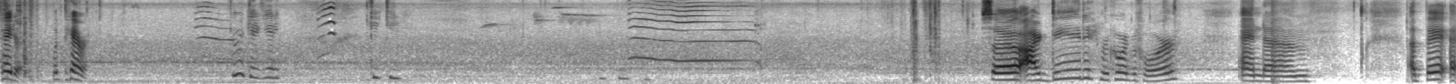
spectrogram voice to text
Pedro, look at the camera. Come here, kitty, kitty. Kitty, kitty. So I did record before, and um, a bit. Uh,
